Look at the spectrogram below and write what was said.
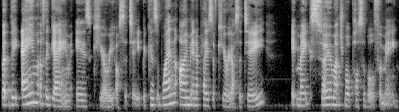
But the aim of the game is curiosity because when I'm in a place of curiosity, it makes so much more possible for me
